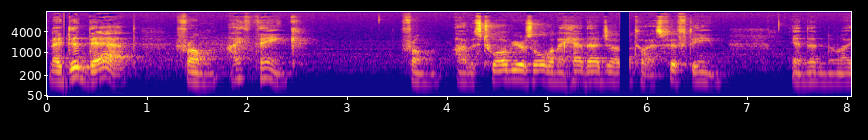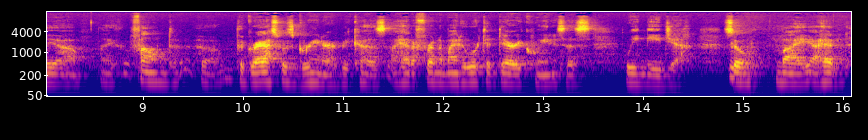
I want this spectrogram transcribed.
and I did that from I think from I was 12 years old and I had that job until I was 15. And then I, uh, I found uh, the grass was greener because I had a friend of mine who worked at Dairy Queen and says, we need you. So my, I, had,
